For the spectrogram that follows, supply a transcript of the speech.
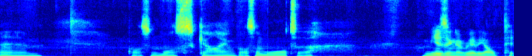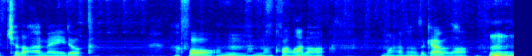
Um, got some more sky, we've got some water. I'm using a really old picture that I made up. I thought, hmm, I quite like that. I might have another go at that.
